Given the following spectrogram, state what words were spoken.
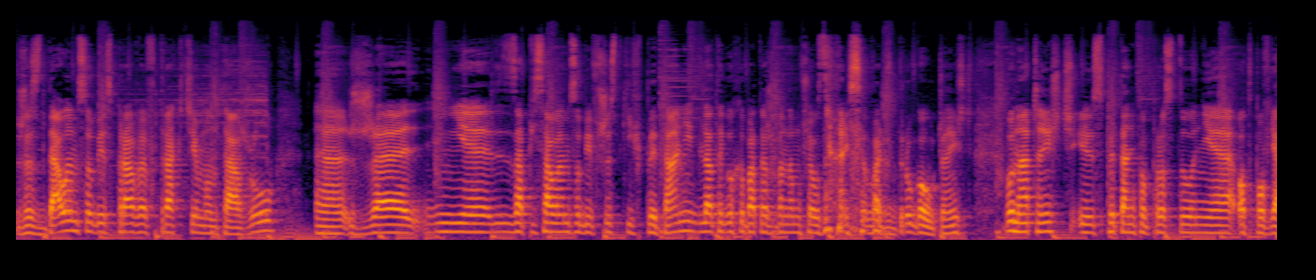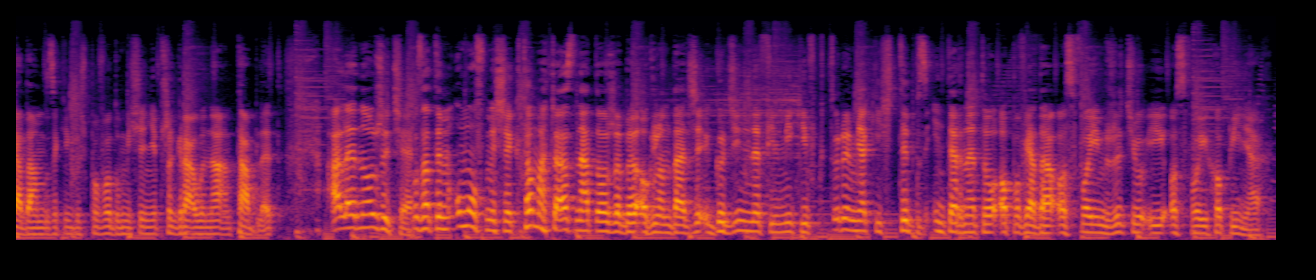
że zdałem sobie sprawę w trakcie montażu, że nie zapisałem sobie wszystkich pytań, dlatego chyba też będę musiał zrealizować drugą część, bo na część y, z pytań po prostu nie odpowiadam. Z jakiegoś powodu mi się nie przegrały na tablet. Ale no życie. Poza tym umówmy się, kto ma czas na to, żeby oglądać godzinne filmiki, w którym jakiś typ z internetu opowiada o swoim życiu i o swoich opiniach.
